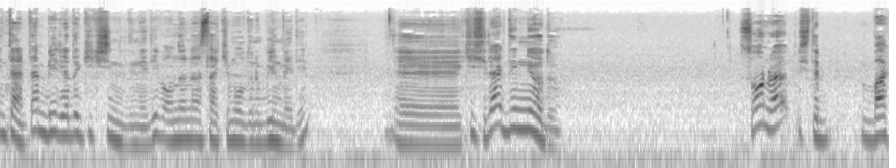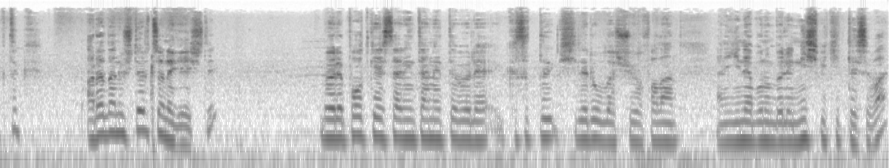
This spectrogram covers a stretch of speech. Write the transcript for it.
internetten bir ya da iki kişinin dinlediği ve onların asla kim olduğunu bilmediğim kişiler dinliyordu. Sonra işte baktık aradan 3-4 sene geçti. Böyle podcastler internette böyle kısıtlı kişilere ulaşıyor falan. Hani yine bunun böyle niş bir kitlesi var.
